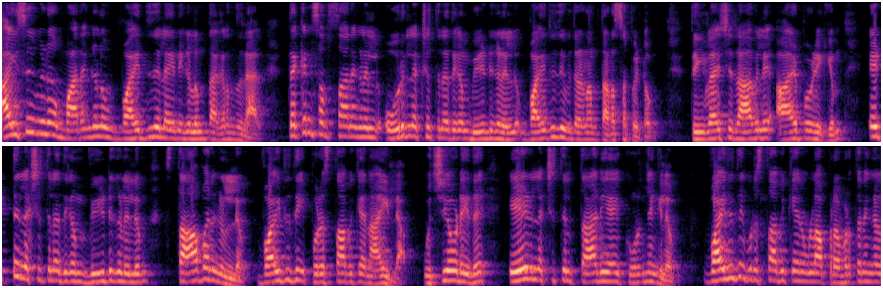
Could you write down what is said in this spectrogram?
ഐസ് വീണ് മരങ്ങളും വൈദ്യുതി ലൈനുകളും തകർന്നതിനാൽ തെക്കൻ സംസ്ഥാനങ്ങളിൽ ഒരു ലക്ഷത്തിലധികം വീടുകളിൽ വൈദ്യുതി വിതരണം തടസ്സപ്പെട്ടു. തിങ്കളാഴ്ച രാവിലെ ആയപ്പോഴേക്കും എട്ട് ലക്ഷത്തിലധികം വീടുകളിലും സ്ഥാപനങ്ങളിലും വൈദ്യുതി പുനഃസ്ഥാപിക്കാനായില്ല. ഉച്ചയോടെ ഇത് ഏഴ് ലക്ഷത്തിൽ താഴെയായി കുറഞ്ഞെങ്കിലും വൈദ്യുതി പുനഃസ്ഥാപിക്കാനുള്ള പ്രവർത്തനങ്ങൾ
